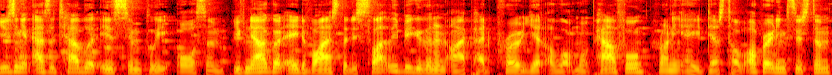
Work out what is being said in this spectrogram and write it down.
Using it as a tablet is simply awesome. You've now got a device that is slightly bigger than an iPad Pro, yet a lot more powerful, running a desktop operating system,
